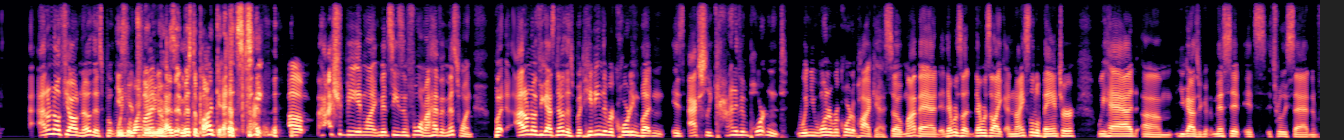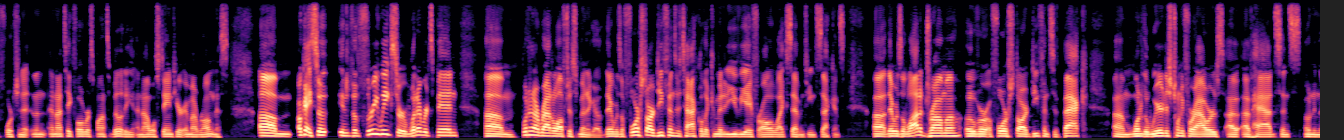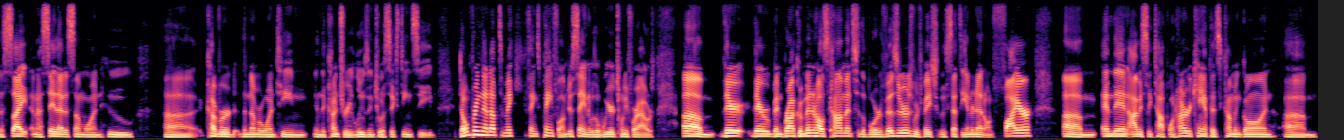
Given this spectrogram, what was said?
I don't know if y'all know this, but He's when you're trying to hasn't missed a podcast. Right. um, I should be in like mid-season form. I haven't missed one, but I don't know if you guys know this, but hitting the recording button is actually kind of important when you want to record a podcast. So my bad. There was a there was like a nice little banter we had. Um, you guys are going to miss it. It's it's really sad and unfortunate, and and I take full responsibility, and I will stand here in my wrongness. Um, okay, so in the three weeks or whatever it's been. Um, what did I rattle off just a minute ago? There was a four-star defensive tackle that committed to UVA for all of like 17 seconds. Uh, there was a lot of drama over a four star defensive back. Um, one of the weirdest 24 hours I, have had since owning the site. And I say that as someone who uh, covered the number one team in the country losing to a 16 seed. Don't bring that up to make things painful. I'm just saying it was a weird 24 hours. Um, there, there have been Bronco Mendenhall's comments to the Board of Visitors, which basically set the internet on fire. Um, and then obviously Top 100 camp has come and gone. Um,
